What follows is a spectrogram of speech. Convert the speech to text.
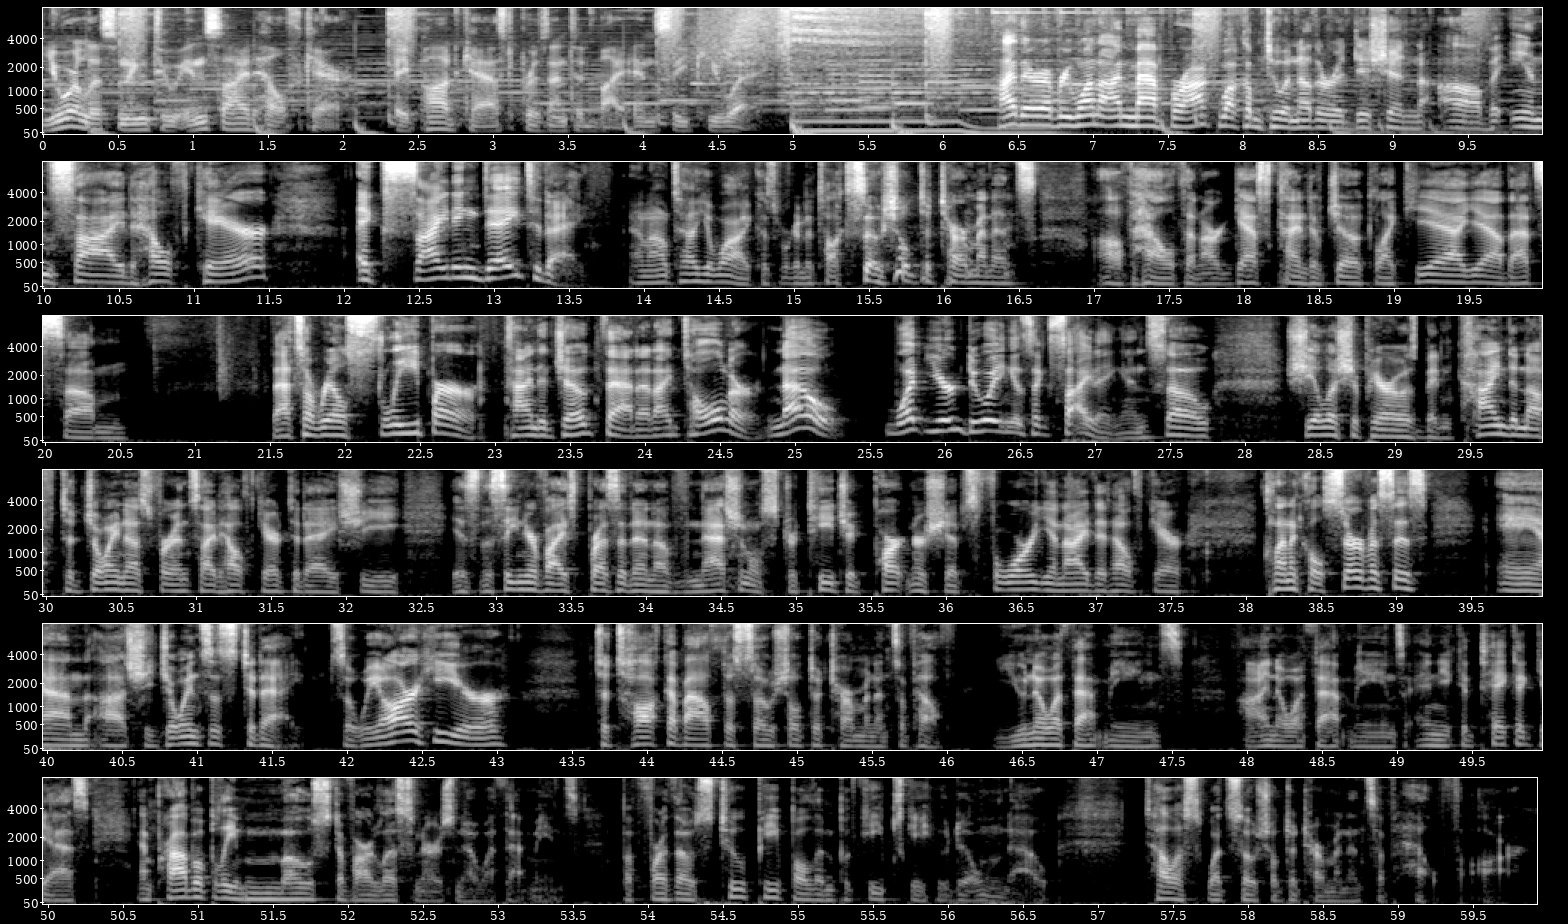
You are listening to Inside Healthcare, a podcast presented by NCQA. Hi there, everyone. I'm Matt Brock. Welcome to another edition of Inside Healthcare. Exciting day today. And I'll tell you why, because we're going to talk social determinants of health. And our guest kind of joke, like, yeah, yeah, that's um, that's a real sleeper kind of joke that. And I told her, no, what you're doing is exciting. And so Sheila Shapiro has been kind enough to join us for Inside Healthcare today. She is the Senior Vice President of National Strategic Partnerships for United Healthcare Clinical Services, and uh, she joins us today. So we are here to talk about the social determinants of health. You know what that means. I know what that means, and you could take a guess, and probably most of our listeners know what that means. But for those two people in Poughkeepsie who don't know, tell us what social determinants of health are.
